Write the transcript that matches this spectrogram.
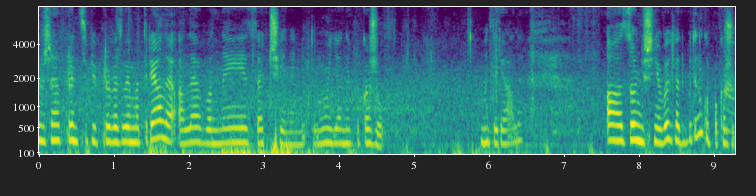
вже, в принципі, привезли матеріали, але вони зачинені, тому я не покажу матеріали. А зовнішній вигляд будинку покажу.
